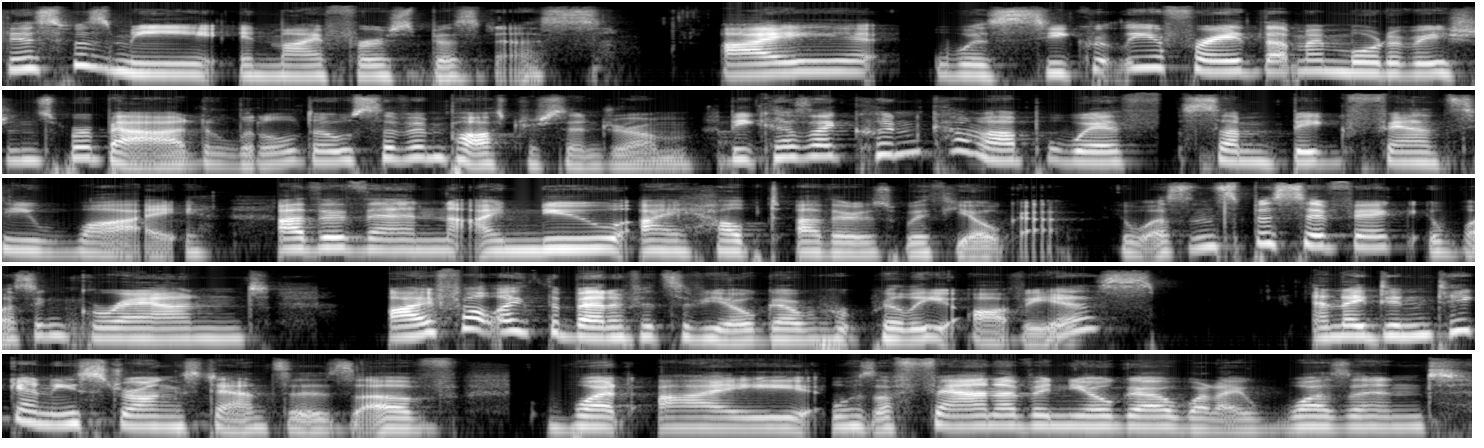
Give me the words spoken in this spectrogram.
This was me in my first business. I was secretly afraid that my motivations were bad, a little dose of imposter syndrome, because I couldn't come up with some big fancy why, other than I knew I helped others with yoga. It wasn't specific, it wasn't grand. I felt like the benefits of yoga were really obvious, and I didn't take any strong stances of what I was a fan of in yoga, what I wasn't,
